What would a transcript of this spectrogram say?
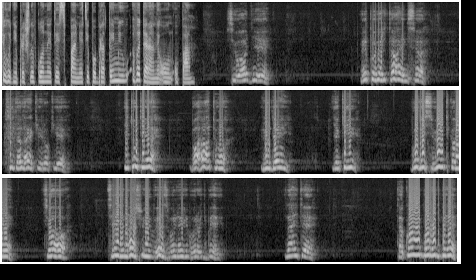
Сьогодні прийшли вклонитись пам'яті побратимів ветерани ОУН УПА. Сьогодні ми повертаємося в ці далекі роки. І тут є багато людей, які були свідками цього, цієї нашої визвольної боротьби. Знаєте, такої боротьби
